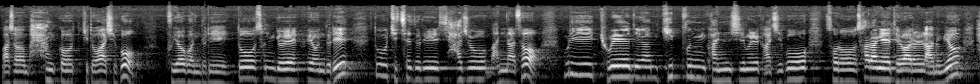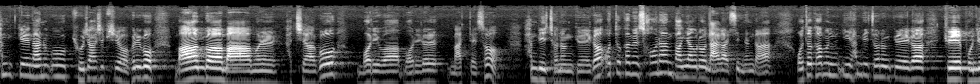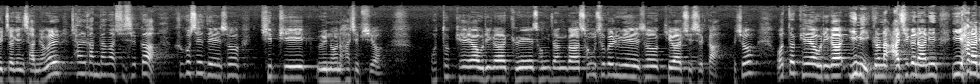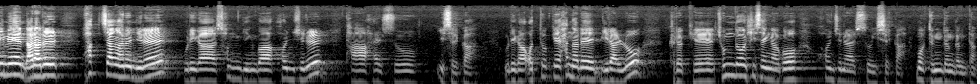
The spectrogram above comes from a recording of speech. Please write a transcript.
와서 마음껏 기도하시고 구역원들이 또 선교회 회원들이 또 지체들이 자주 만나서 우리 교회에 대한 깊은 관심을 가지고 서로 사랑의 대화를 나누며 함께 나누고 교제하십시오. 그리고 마음과 마음을 같이 하고 머리와 머리를 맞대서 한빛 전원교회가 어떻게 하면 선한 방향으로 나아갈 수 있는가? 어떻게 하면 이 한빛 전원교회가 교회의 본질적인 사명을 잘 감당할 수 있을까? 그것에 대해서 깊이 의논하십시오. 어떻게 해야 우리가 교회의 성장과 성숙을 위해서 기여할 수 있을까? 그렇죠? 어떻게 해야 우리가 이미 그러나 아직은 아닌 이 하나님의 나라를 확장하는 일에 우리가 섬김과 헌신을 다 할 수 있을까? 우리가 어떻게 하나의 미랄로 그렇게 좀 더 희생하고 헌신할 수 있을까? 뭐 등등등등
